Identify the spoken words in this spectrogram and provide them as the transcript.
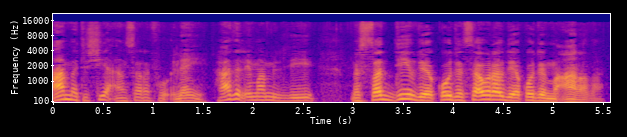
عامة الشيعة انصرفوا إليه. هذا الإمام اللي مصدي وده يقود الثورة وده يقود المعارضة.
